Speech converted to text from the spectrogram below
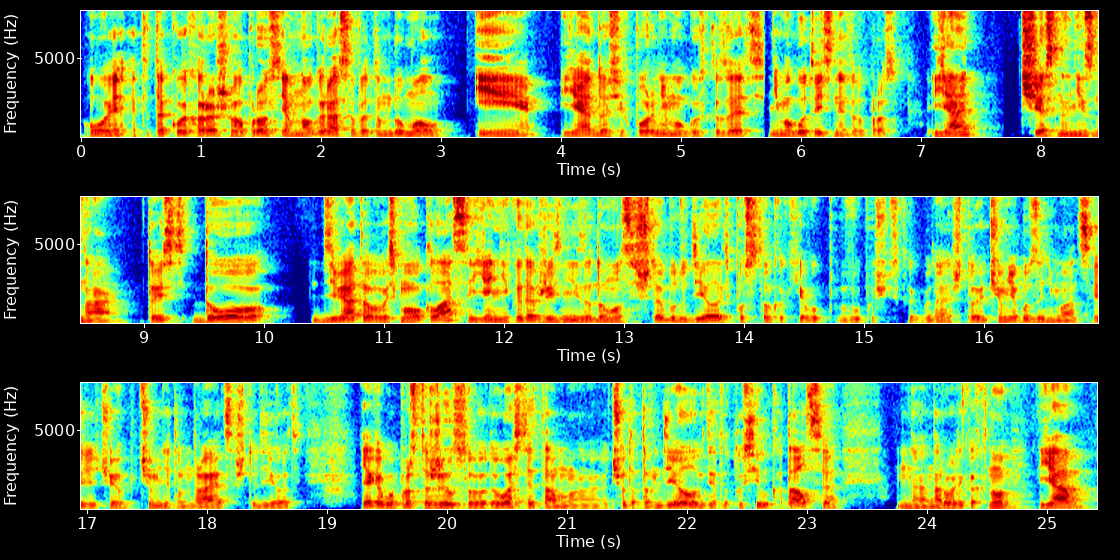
Ой, это такой хороший вопрос. Я много раз об этом думал, и я до сих пор не могу сказать, не могу ответить на этот вопрос. Я честно не знаю. То есть до 9-8 класса я никогда в жизни не задумывался, что я буду делать после того, как я выпущусь, как бы, да, что, чем я буду заниматься, или что, чем мне там нравится, что делать. Я как бы просто жил в свое удовольствие, там, э, что-то там делал, где-то тусил, катался на, на роликах. Но я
